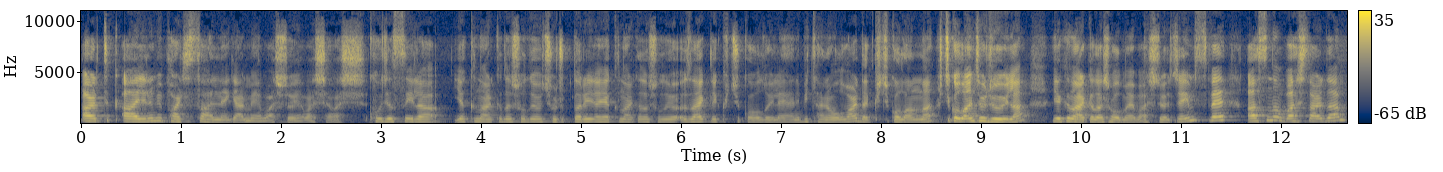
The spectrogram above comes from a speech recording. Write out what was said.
artık ailenin bir parçası haline gelmeye başlıyor yavaş yavaş. Kocasıyla yakın arkadaş oluyor. Çocuklarıyla yakın arkadaş oluyor. Özellikle küçük oğluyla yani bir tane oğlu var da küçük olanla küçük olan çocuğuyla yakın arkadaş olmaya başlıyor James ve aslında başlarda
